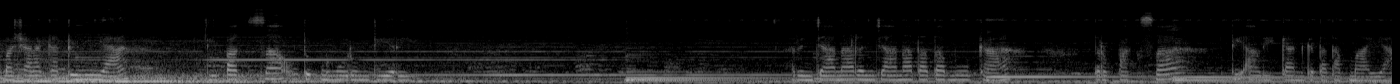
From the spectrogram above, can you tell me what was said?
Masyarakat dunia dipaksa untuk mengurung diri. Rencana-rencana tatap muka terpaksa dialihkan ke tatap maya.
